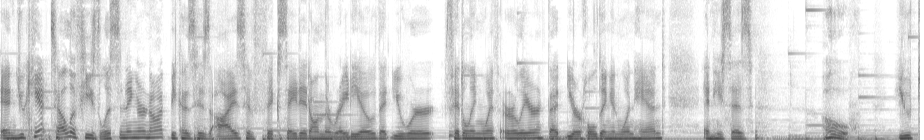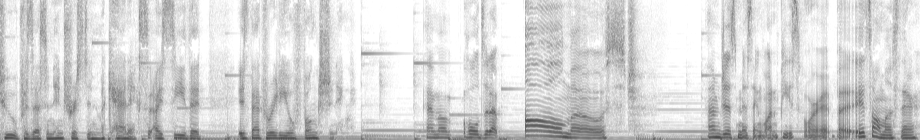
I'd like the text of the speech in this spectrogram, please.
and you can't tell if he's listening or not because his eyes have fixated on the radio that you were fiddling with earlier, that you're holding in one hand. And he says, Oh, you too possess an interest in mechanics. I see that. Is that radio functioning? Emma holds it up almost. I'm just missing one piece for it, but it's almost there.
